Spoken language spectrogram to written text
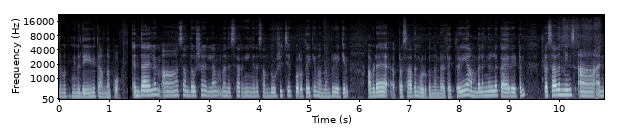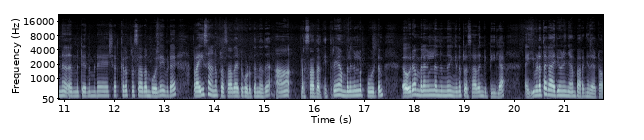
നമുക്കിങ്ങനെ ദേവി തന്നപ്പോൾ എന്തായാലും ആ സന്തോഷം എല്ലാം മനസ്സിറങ്ങി ഇങ്ങനെ സന്തോഷിച്ച് പുറത്തേക്ക് വന്നപ്പോഴേക്കും അവിടെ പ്രസാദം കൊടുക്കുന്നുണ്ട് കേട്ടോ. ഇത്രയും അമ്പലങ്ങളിൽ കയറിയിട്ടും പ്രസാദം മീൻസ് അന്ന മറ്റേ നമ്മുടെ ശർക്കര പ്രസാദം പോലെ ഇവിടെ റൈസാണ് പ്രസാദമായിട്ട് കൊടുക്കുന്നത്. ആ പ്രസാദം. ഇത്രയും അമ്പലങ്ങളിൽ പോയിട്ടും ഒരു അമ്പലങ്ങളിൽ നിന്നും ഇങ്ങനെ പ്രസാദം കിട്ടിയില്ല. ഇവിടുത്തെ കാര്യമാണ് ഞാൻ പറഞ്ഞത് കേട്ടോ.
